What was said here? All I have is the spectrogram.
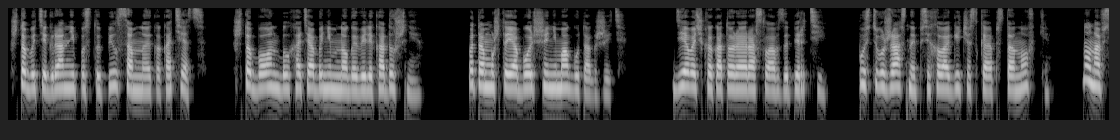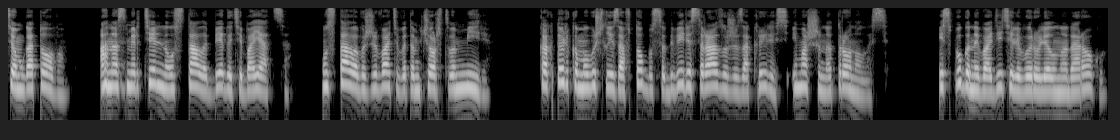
чтобы Тигран не поступил со мной как отец, чтобы он был хотя бы немного великодушнее потому что я больше не могу так жить. Девочка, которая росла в заперти, пусть в ужасной психологической обстановке, но на всем готовом. Она смертельно устала бегать и бояться, устала выживать в этом черством мире. Как только мы вышли из автобуса, двери сразу же закрылись, и машина тронулась. Испуганный водитель вырулил на дорогу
